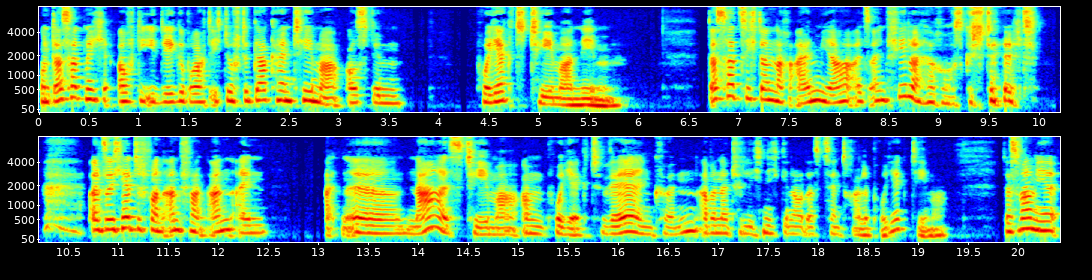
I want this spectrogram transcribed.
Und das hat mich auf die Idee gebracht, ich dürfte gar kein Thema aus dem Projektthema nehmen. Das hat sich dann nach einem Jahr als ein Fehler herausgestellt. Also ich hätte von Anfang an ein äh, nahes Thema am Projekt wählen können, aber natürlich nicht genau das zentrale Projektthema. Das war mir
